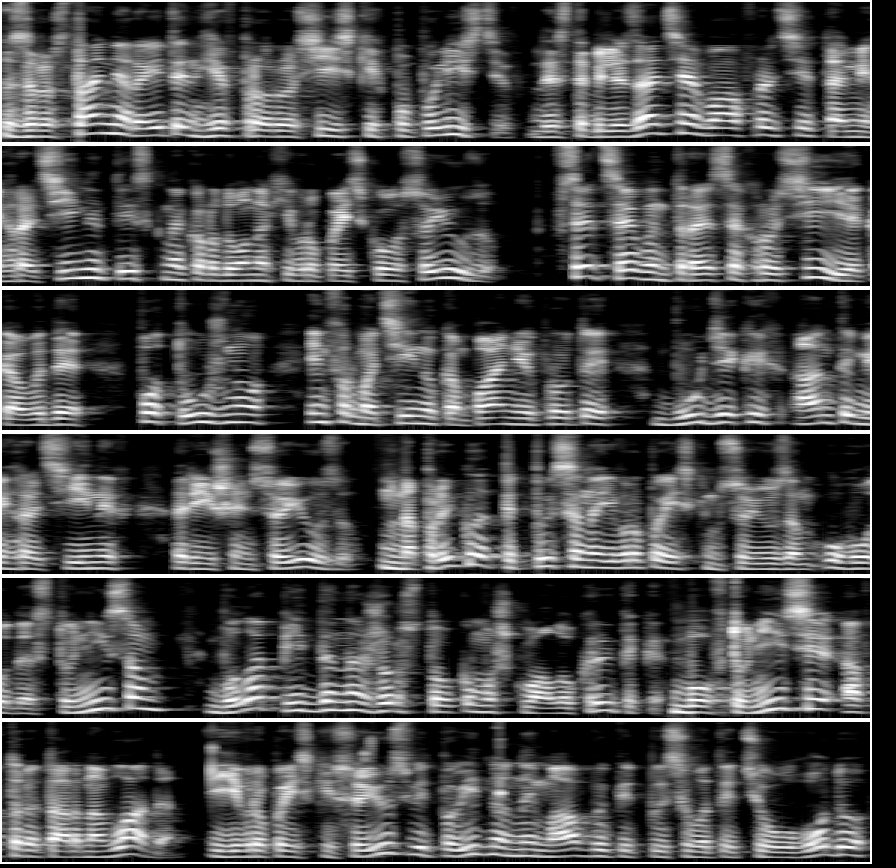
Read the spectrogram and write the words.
Зростання рейтингів проросійських популістів, дестабілізація в Африці та міграційний тиск на кордонах Європейського Союзу. Все це в інтересах Росії, яка веде потужну інформаційну кампанію проти будь-яких антиміграційних рішень Союзу. Наприклад, підписана Європейським Союзом угода з Тунісом була піддана жорстокому шквалу критики, бо в Тунісі авторитарна влада, і Європейський Союз відповідно не мав би підписувати цю угоду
